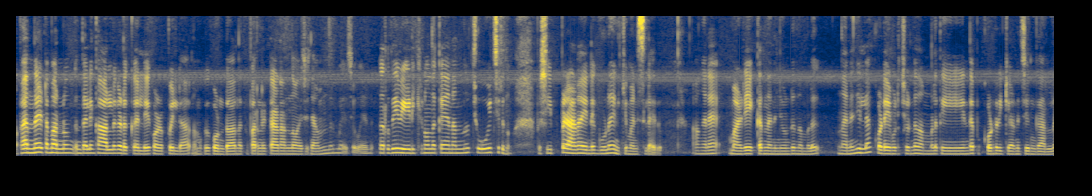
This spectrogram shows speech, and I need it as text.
അപ്പോൾ അന്ന് ഏട്ടൻ പറഞ്ഞു എന്തായാലും കാറിൽ കിടക്കല്ലേ കുഴപ്പമില്ല നമുക്ക് കൊണ്ടുപോകാമെന്നൊക്കെ പറഞ്ഞിട്ടാണ് അന്ന് വാങ്ങിച്ചത് ഞാൻ അന്നേരം വിചാരിച്ചു വെറുതെ മേടിക്കണമെന്നൊക്കെ ഞാൻ അന്ന് ചോദിച്ചിരുന്നു. പക്ഷേ ഇപ്പോഴാണ് അതിന്റെ ഗുണം എനിക്ക് മനസ്സിലായത്. അങ്ങനെ മഴയൊക്കെ നനഞ്ഞുകൊണ്ട് നമ്മൾ നനഞ്ഞില്ല കുടയും പിടിച്ചുകൊണ്ട് നമ്മൾ തേണ്ട പൊയ്ക്കൊണ്ടിരിക്കുകയാണ് ചെങ്കാറിൽ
